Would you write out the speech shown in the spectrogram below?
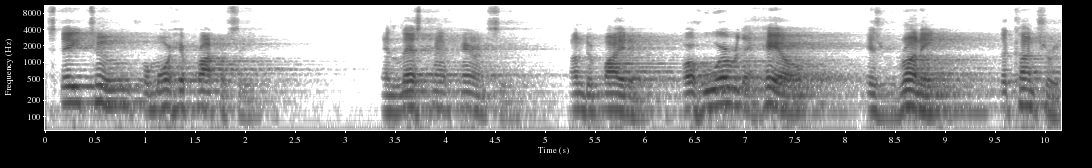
stay tuned for more hypocrisy and less transparency under Biden or whoever the hell is running the country,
